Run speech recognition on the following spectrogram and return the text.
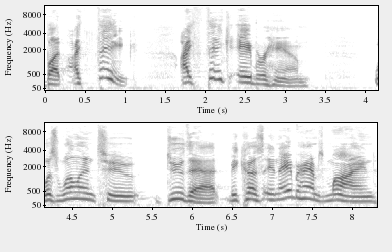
But I think, I think Abraham was willing to do that because in Abraham's mind,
